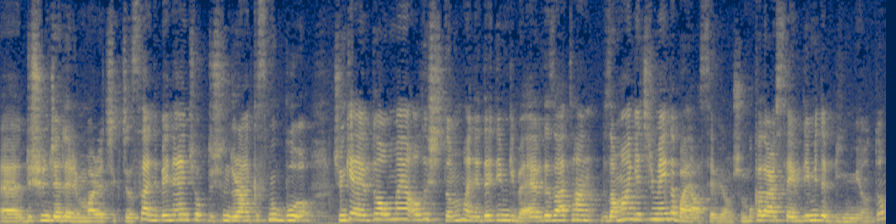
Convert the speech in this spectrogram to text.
e, düşüncelerim var açıkçası. Hani beni en çok düşündüren kısmı bu. Çünkü evde olmaya alıştım. Hani dediğim gibi evde zaten zaman geçirmeyi de bayağı seviyormuşum. Bu kadar sevdiğimi de bilmiyordum.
